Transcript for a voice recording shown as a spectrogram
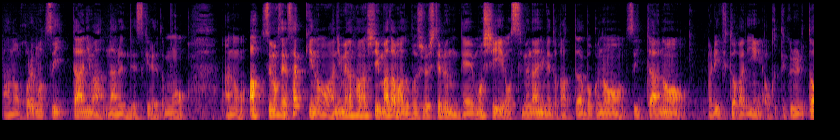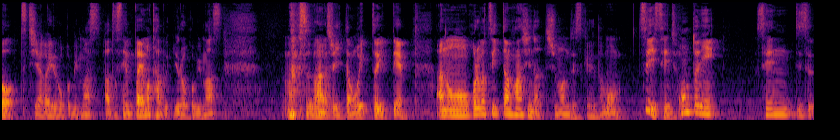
あの、これもツイッターにはなるんですけれども、あの、あ、すいません、さっきのアニメの話、まだまだ募集してるので、もしおすすめのアニメとかあったら僕のツイッターのリプとかに送ってくれると、土屋が喜びます。あと先輩も多分喜びます。まあ、その話を一旦置いといて、あのこれはツイッターの話になってしまうんですけれども、つい先日、本当に先日、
